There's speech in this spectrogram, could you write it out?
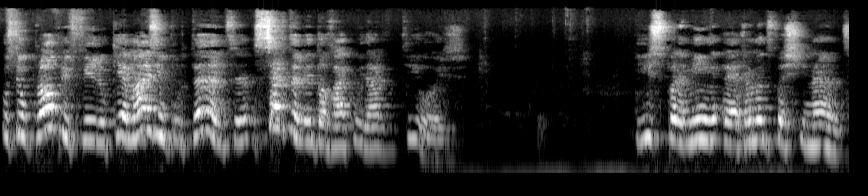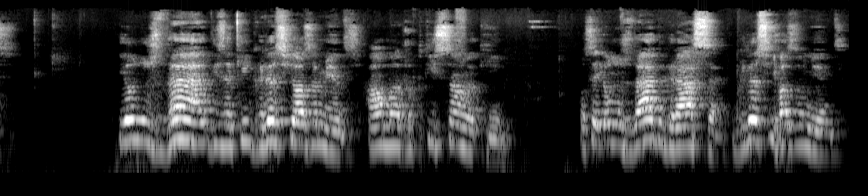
o seu próprio filho, que é mais importante, certamente Ele vai cuidar de ti hoje. E isso para mim é realmente fascinante. Ele nos dá, diz aqui graciosamente, há uma repetição aqui. Ou seja, Ele nos dá de graça, graciosamente,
